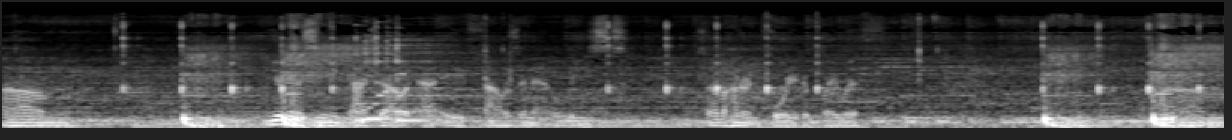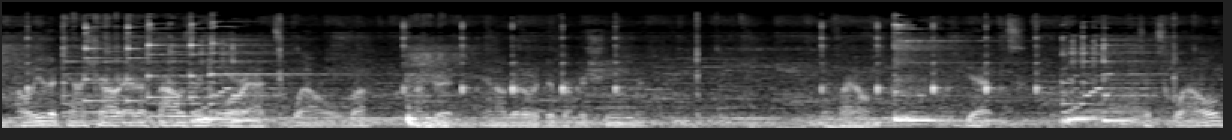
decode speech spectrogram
Um, you're gonna see me cash out at 8,000 at least. So I have 140 to play with. I'll either cash out at a thousand or at 1200 and I'll go to a different machine if I don't get to 12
